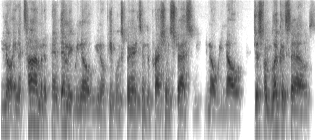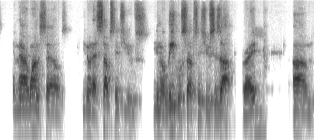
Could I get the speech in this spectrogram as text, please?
you know, in the time of the pandemic, we know, you know, people experiencing depression, stress, you know, we know just from liquor sales and marijuana sales, you know, that substance use, you know, legal substance use is up, right? Mm-hmm. Um,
